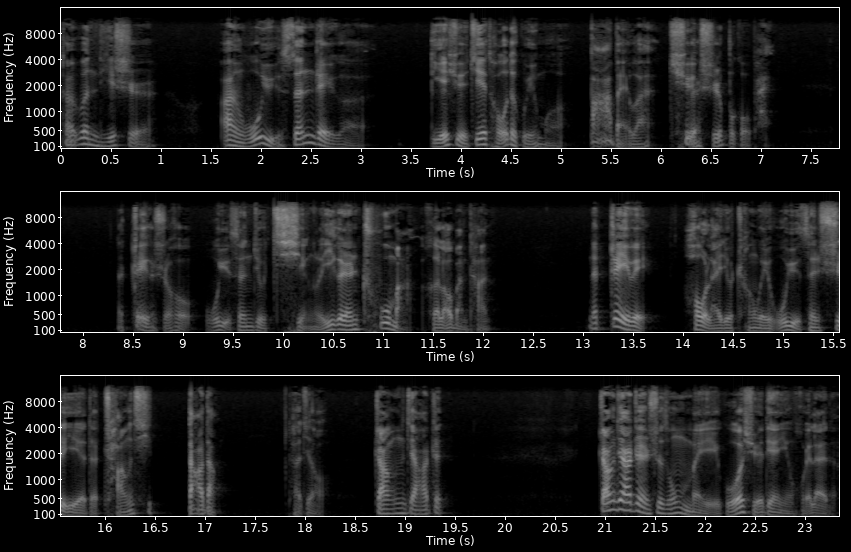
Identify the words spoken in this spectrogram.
但问题是。按吴宇森这个《喋血街头》的规模，八百万确实不够拍。那这个时候，吴宇森就请了一个人出马和老板谈。那这位后来就成为吴宇森事业的长期搭档，他叫张家镇。张家镇是从美国学电影回来的，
